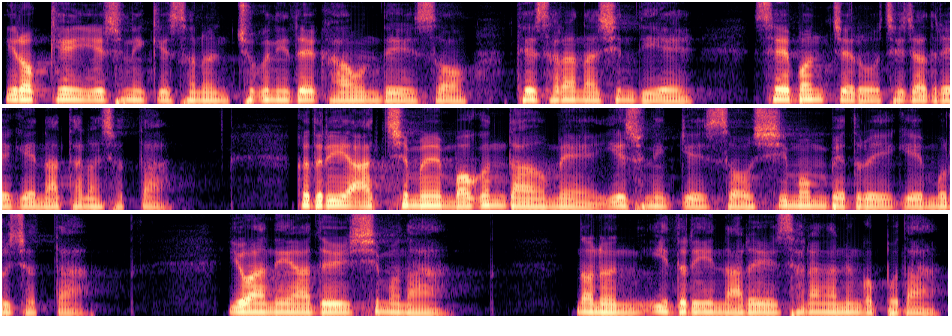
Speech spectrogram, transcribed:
이렇게 예수님께서는 죽은 이들 가운데에서 되살아나신 뒤에 세 번째로 제자들에게 나타나셨다. 그들이 아침을 먹은 다음에 예수님께서 시몬 베드로에게 물으셨다. 요한의 아들 시몬아, 너는 이들이 나를 사랑하는 것보다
